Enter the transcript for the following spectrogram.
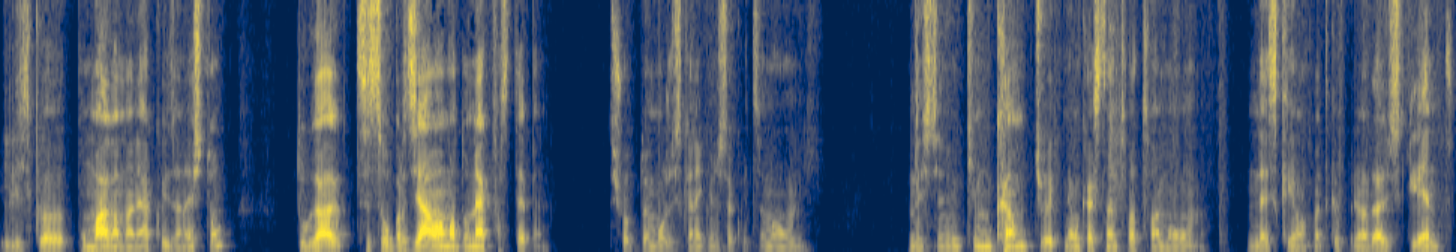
или иска да помагам на някой за нещо, тогава се съобразявам, ама до някаква степен. Защото той може да иска някакви неща, които са малумни. Наистина, ти му казвам, човек няма как стане това, това е малумно. Днеска имахме такъв пример даже с клиент.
